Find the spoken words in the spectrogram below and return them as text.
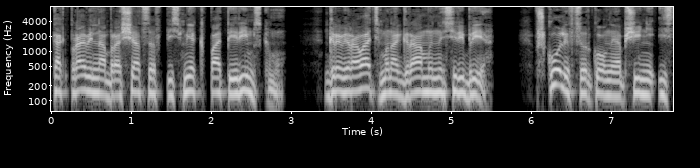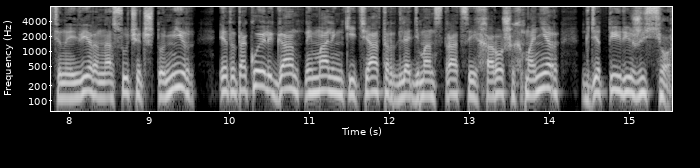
как правильно обращаться в письме к папе римскому, гравировать монограммы на серебре. В школе в церковной общине истинной веры нас учат, что мир это такой элегантный маленький театр для демонстрации хороших манер, где ты режиссер.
